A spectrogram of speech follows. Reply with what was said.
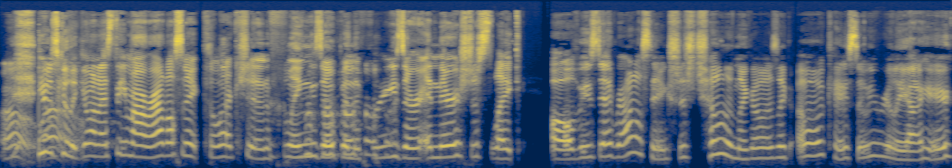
Oh, he was wow. like, "You want to see my rattlesnake collection?" Flings open the freezer, and there's just like all these dead rattlesnakes just chilling. Like I was like, "Oh, okay, so we really out here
